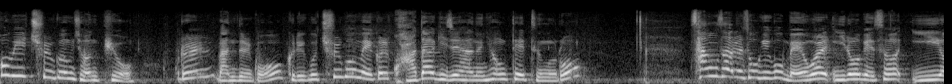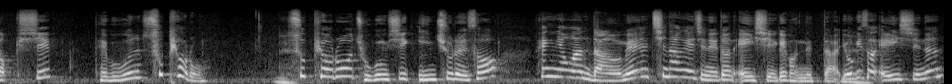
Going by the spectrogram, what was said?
허위 출금 전표 를 만들고, 그리고 출금액을 과다 기재하는 형태 등으로 상사를 속이고 매월 1억에서 2억씩 대부분 수표로, 수표로 조금씩 인출해서 횡령한 다음에 친하게 지내던 A 씨에게 건넸다. 여기서 A 씨는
